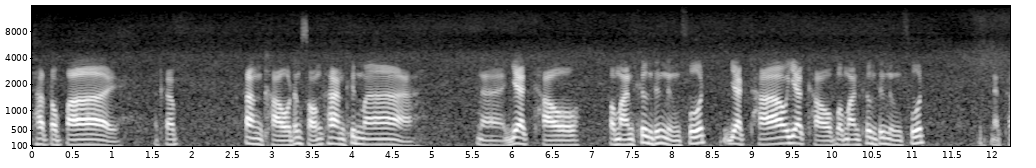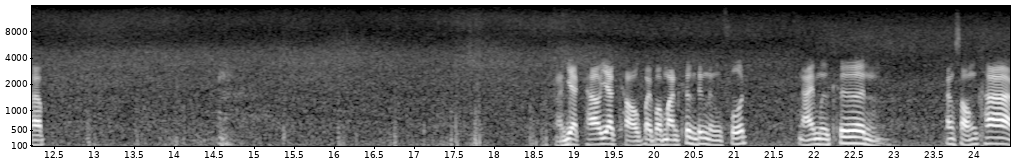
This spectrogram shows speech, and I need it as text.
ท่าต่อไปนะครับ ตั้งเข่าทั้งสองข้างขึ้นมานะแยกเข่า ประมาณครึ่งถึงหนึ่งฟุต แยกเท้า แยกเข่าประมาณครึ่งถึงหนึ่งฟุตนะครับ แยกเท้า แยกเข่าไปประมาณครึ่งถึงหนึ่งฟุตหงายมือขึ้น ทั้งสองข้าง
